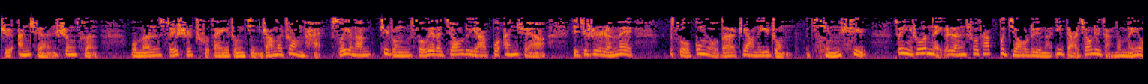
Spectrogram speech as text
这安全生存，我们随时处在一种紧张的状态。所以呢，这种所谓的焦虑啊、不安全啊，也就是人类。所共有的这样的一种情绪，所以你说哪个人说他不焦虑呢？一点焦虑感都没有，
